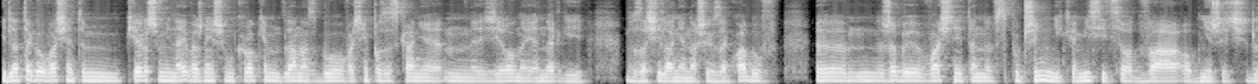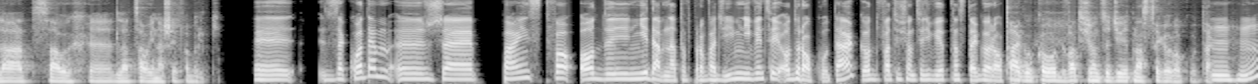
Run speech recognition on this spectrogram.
I dlatego właśnie tym pierwszym i najważniejszym krokiem dla nas było właśnie pozyskanie mm, zielonej energii do zasilania naszych zakładów, żeby właśnie ten współczynnik emisji CO2 obniżyć dla, całych, e, dla całej naszej fabryki. Zakładam, e, że Państwo od niedawna to wprowadzili, mniej więcej od roku, tak? Od 2019 roku. Tak, około 2019 roku, tak. Mhm.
